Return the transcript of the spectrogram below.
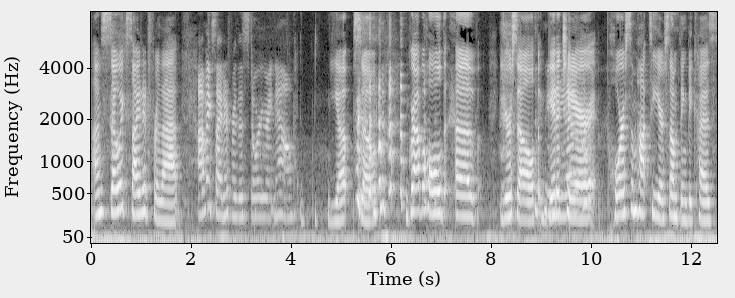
I'm so excited for that. I'm excited for this story right now. Yep. So grab a hold of yourself, get a Yeah. chair, pour some hot tea or something because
